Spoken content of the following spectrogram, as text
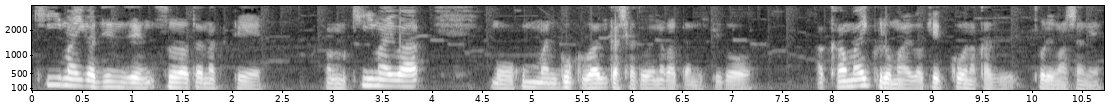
キー米が全然育たなくて、あのキー米はもうほんまにごくわずかしか取れなかったんですけど、赤米黒米は結構な数取れましたね。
